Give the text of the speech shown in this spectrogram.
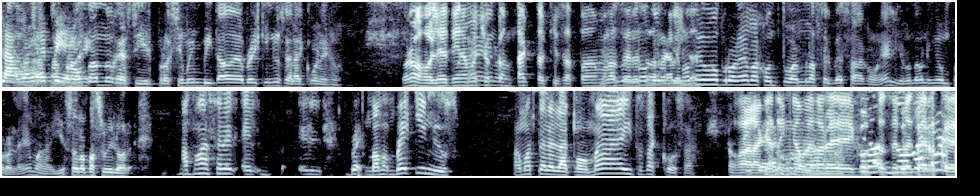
La- IPA. preguntando que si el próximo invitado de Breaking News será el conejo. Bueno, Jorge tiene muchos Bueno. contactos, quizás podemos no, hacer no eso tengo, yo no tengo problema con tomarme una cerveza con él, yo no tengo ningún problema. Y eso no va a subir los. Vamos a hacer el, el, el Breaking News. Vamos a estar la coma y todas esas cosas. Ojalá que tenga no, mejores gustos no cerveceros a que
